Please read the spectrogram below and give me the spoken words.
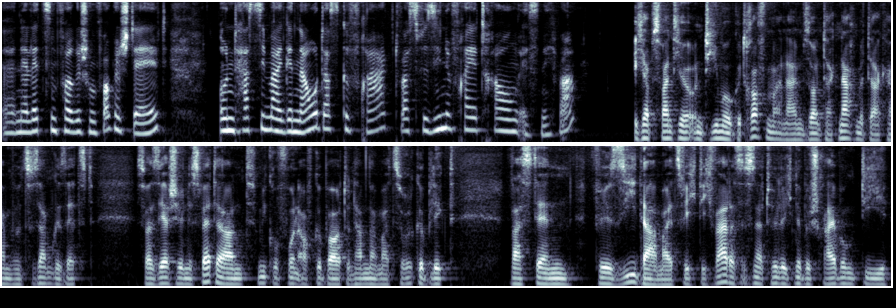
äh, in der letzten Folge schon vorgestellt. Und hast sie mal genau das gefragt, was für sie eine freie Trauung ist, nicht wahr? Ich habe Swantje und Timo getroffen. An einem Sonntagnachmittag haben wir uns zusammengesetzt. Es war sehr schönes Wetter und Mikrofon aufgebaut und haben nochmal zurückgeblickt, was denn für sie damals wichtig war. Das ist natürlich eine Beschreibung, die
